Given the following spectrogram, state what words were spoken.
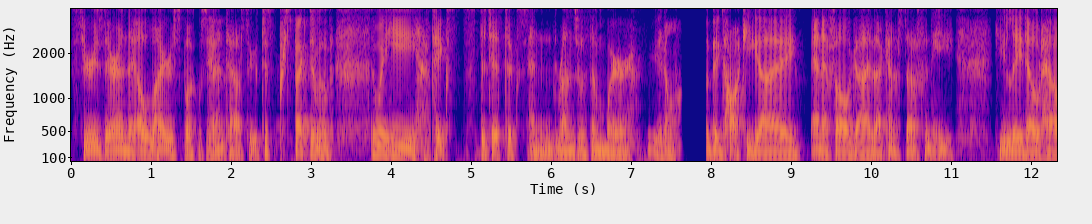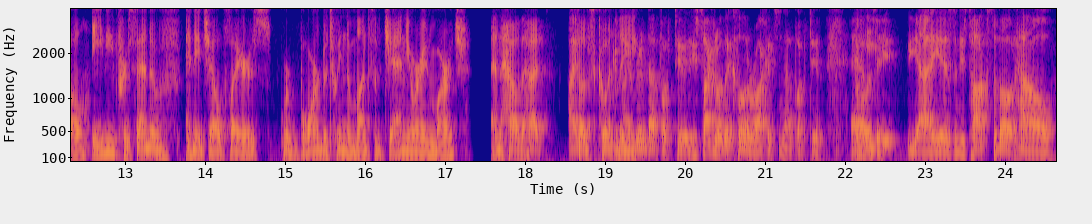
series there and the Outliers book was Yeah. fantastic. Just perspective of the way he takes statistics and runs with them where, you know, a big hockey guy, NFL guy, that kind of stuff. And he he laid out how 80% of NHL players were born between the months of January and March and how that I- subsequently I read that book too. He's talking about the Kelowna Rockets in that book too. And Oh, is he, yeah, he is. And he talks about how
